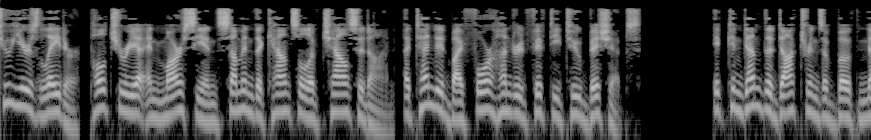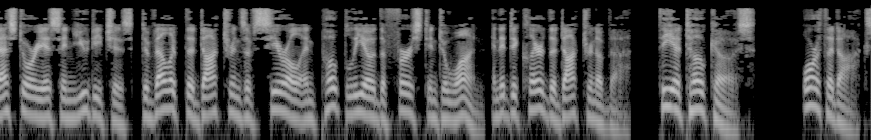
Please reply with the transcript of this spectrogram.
Two years later, Pulcheria and Marcian summoned the Council of Chalcedon, attended by 452 bishops. It condemned the doctrines of both Nestorius and Eutyches, developed the doctrines of Cyril and Pope Leo I into one, and it declared the doctrine of the Theotokos orthodox.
